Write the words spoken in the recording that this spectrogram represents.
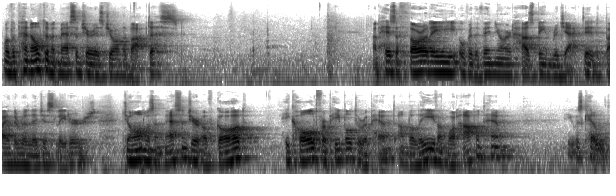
Well, the penultimate messenger is John the Baptist. And his authority over the vineyard has been rejected by the religious leaders. John was a messenger of God. He called for people to repent and believe on what happened to him. He was killed,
